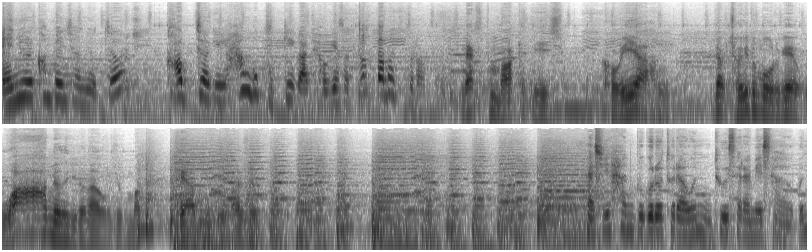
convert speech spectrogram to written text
애뉴얼 컨벤션이었죠? 갑자기 한국 국기가 벽에서 쭉 떨어지더라고요. Next market is Korea. 한- 그냥 저희도 모르게 와 하면서 일어나고 지금 막 대한민국 만세. 다시 한국으로 돌아온 두 사람의 사업은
